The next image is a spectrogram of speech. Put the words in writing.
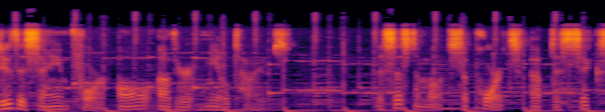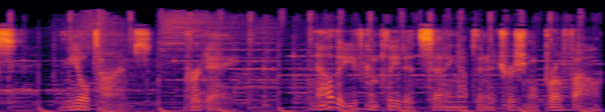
Do the same for all other meal times. The system supports up to six meal times per day. Now that you've completed setting up the nutritional profile,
